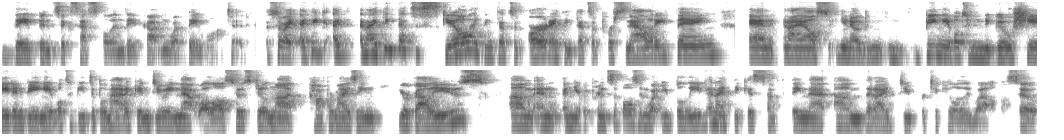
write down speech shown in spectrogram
they've been successful and they've gotten what they wanted. So i, I think I, and i think that's a skill. I think that's an art. I think that's a personality thing. And and i also you know being able to negotiate and being able to be diplomatic in doing that while also still not compromising your values um, and, and your principles and what you believe in, I think is something that um, that I do particularly well. So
